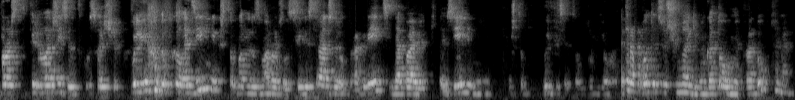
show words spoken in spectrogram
просто переложить этот кусочек бульона в холодильник, чтобы он разморозился, или сразу его прогреть и добавить туда зелень, чтобы выпить этого бульона. Это работает с очень многими готовыми продуктами.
